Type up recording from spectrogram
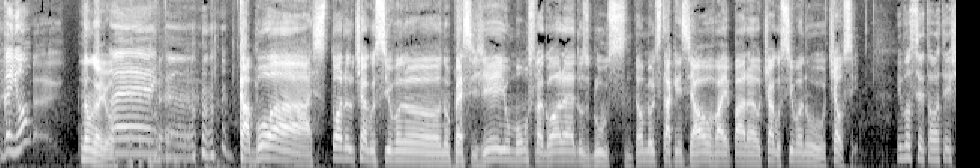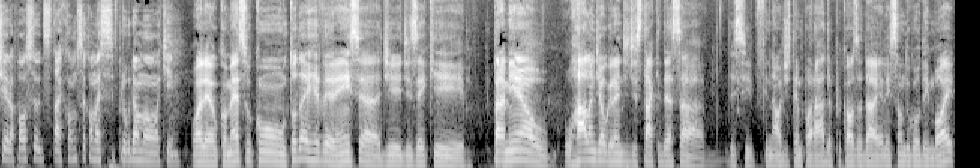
Ganhou? Não ganhou. É, então. Acabou a história do Thiago Silva no, no PSG e o monstro agora é dos Blues. Então meu destaque inicial vai para o Thiago Silva no Chelsea. E você, Tava Teixeira, qual o seu destaque? Como você começa esse programão aqui? Olha, eu começo com toda a irreverência de dizer que, para mim, é o, o Haaland é o grande destaque dessa, desse final de temporada por causa da eleição do Golden Boy.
